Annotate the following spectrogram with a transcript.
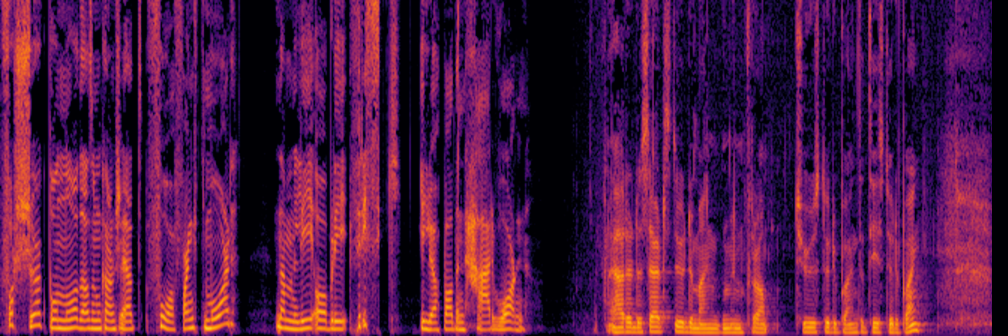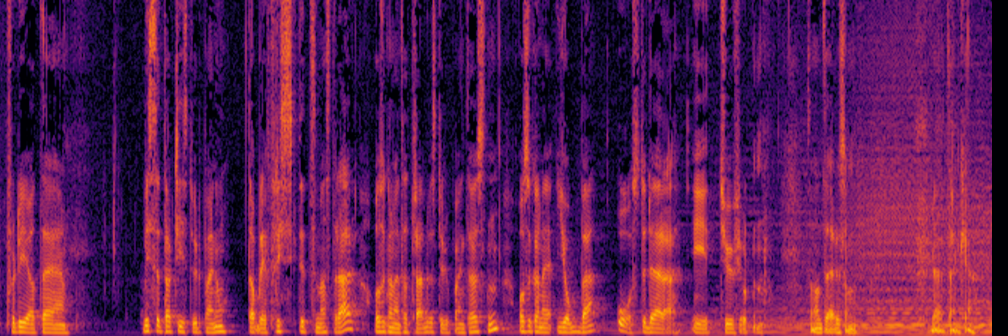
forsøk på å nå det som kanskje er et fåfengt mål, nemlig å bli frisk i løpet av denne våren. Jeg har redusert studiemengden min fra 20 studiepoeng til 10 studiepoeng. Fordi at jeg, Hvis jeg tar 10 studiepoeng nå, da blir jeg frisk ditt semester her, og så kan jeg ta 30 studiepoeng til høsten, og så kan jeg jobbe og studere i 2014. Sånn at det er liksom Det tenker jeg.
